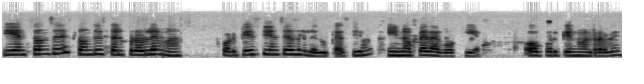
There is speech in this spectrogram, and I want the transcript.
Y entonces, ¿dónde está el problema? ¿Por qué ciencias de la educación y no pedagogía? ¿O por qué no al revés?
